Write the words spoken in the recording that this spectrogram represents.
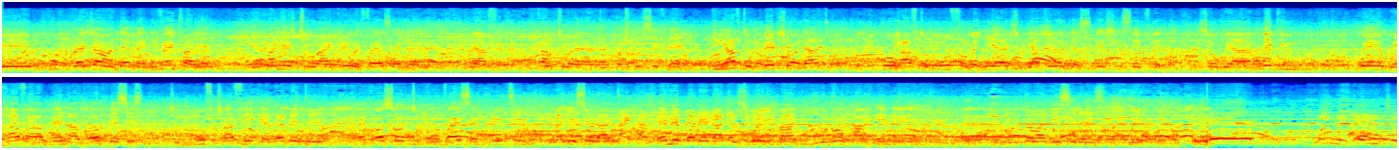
we put pressure on them and eventually they managed to agree with us and uh, we have come to a conclusive end. We have to make sure that people have to move from here to their various destinations safely. So we are making where we have our men at all places to move traffic and everything and also to provide security at least so that anybody that is going back will not have any uh, incidents on the way. Today, when we came to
